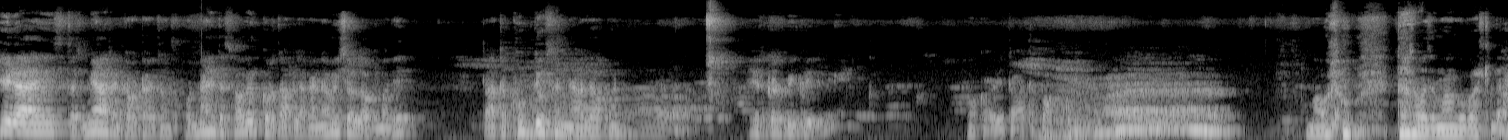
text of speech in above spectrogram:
हे गाईस तर मी आर्यन कावटाळे तुमचं पुन्हा एकदा स्वागत करतो आपल्या काय नवीन व्लॉगमध्ये तर आता खूप दिवसांनी आलो आपण. हेअरकट बी केली मी. हो का इथं आता पाहतो. मावलो दरवाजा मागं बसला.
